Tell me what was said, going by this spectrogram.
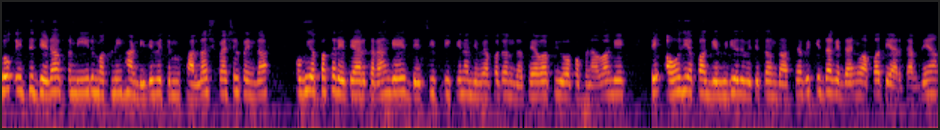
ਸੋ ਇਹ 'ਚ ਜਿਹੜਾ ਪਨੀਰ ਮੱਖਣੀ ਹਾਂਡੀ ਦੇ ਵਿੱਚ ਮਸਾਲਾ ਸਪੈਸ਼ਲ ਪੈਂਦਾ, ਉਹ ਵੀ ਆਪਾਂ ਘਰੇ ਤਿਆਰ ਕਰਾਂਗੇ। ਦੇਸੀ ਤਰੀਕੇ ਨਾਲ ਜਿਵੇਂ ਆਪਾਂ ਤੁਹਾਨੂੰ ਦੱਸਿਆ ਵਾ ਵੀ ਉਹ ਆਪਾਂ ਬਣਾਵਾਂਗੇ। ਤੇ ਆਓ ਜੀ ਆਪਾਂ ਅੱਗੇ ਵੀਡੀਓ ਦੇ ਵਿੱਚ ਤੁਹਾਨੂੰ ਦੱਸਦੇ ਹਾਂ ਵੀ ਕਿੱਦਾਂ ਕਿੱਦਾਂ ਇਹਨੂੰ ਆਪਾਂ ਤਿਆਰ ਕਰਦੇ ਹਾਂ।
